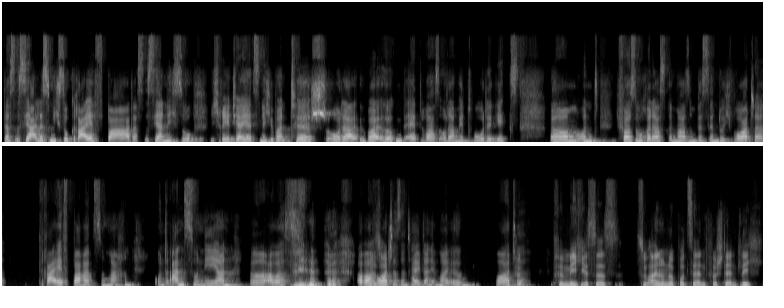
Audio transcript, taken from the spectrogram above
das ist ja alles nicht so greifbar. Das ist ja nicht so, ich rede ja jetzt nicht über den Tisch oder über irgendetwas oder Methode X. Ähm, und ich versuche das immer so ein bisschen durch Worte greifbarer zu machen und anzunähern. Äh, aber aber also, Worte sind halt dann immer irgendwie Worte. Für, für mich ist das zu 100 Prozent verständlich.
